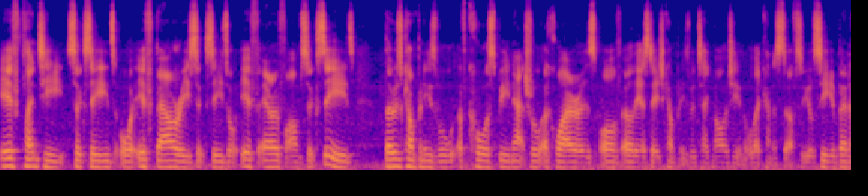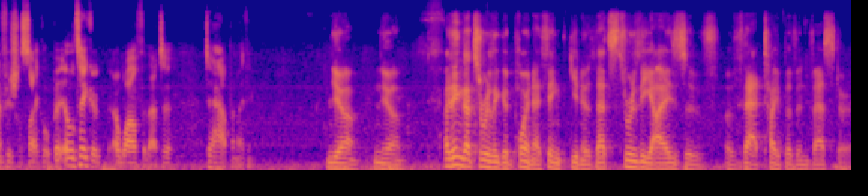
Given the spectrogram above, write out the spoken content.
if plenty succeeds or if bowery succeeds or if aerofarm succeeds those companies will of course be natural acquirers of earlier stage companies with technology and all that kind of stuff so you'll see a beneficial cycle but it'll take a, a while for that to to happen. I think. Yeah, yeah. I think that's a really good point. I think you know that's through the eyes of of that type of investor,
